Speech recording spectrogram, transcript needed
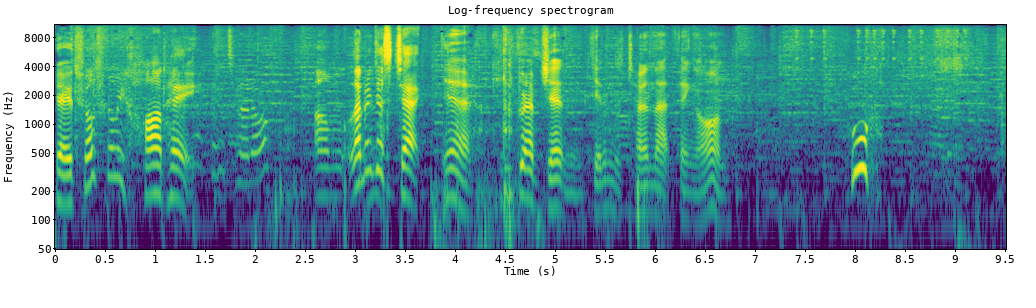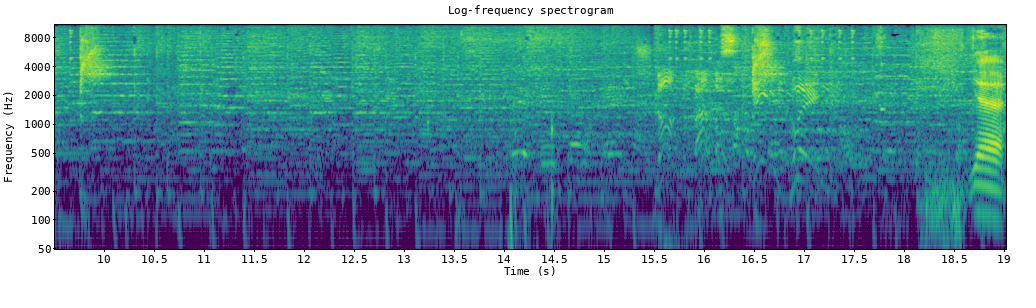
Yeah, it feels really hot. Hey, turn off. Um, let me just check. Yeah. Can you grab Jet and get him to turn that thing on? Whew. Yeah.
